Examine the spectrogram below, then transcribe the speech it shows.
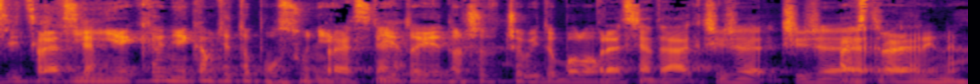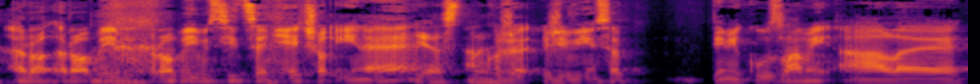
vždy Presne. niek- niekam ťa to posunie. Presne. Je to jedno, čo, čo by to bolo. Presne tak, čiže, čiže ro, robím, robím síce niečo iné, Jasné. akože živím sa tými kúzlami, ale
